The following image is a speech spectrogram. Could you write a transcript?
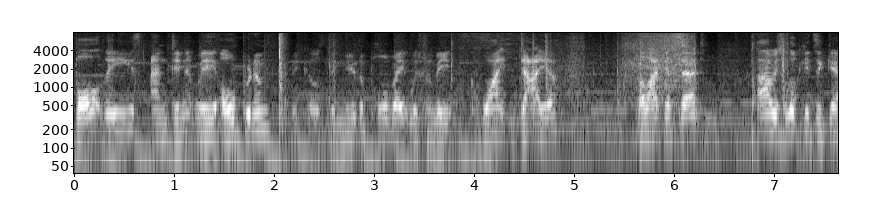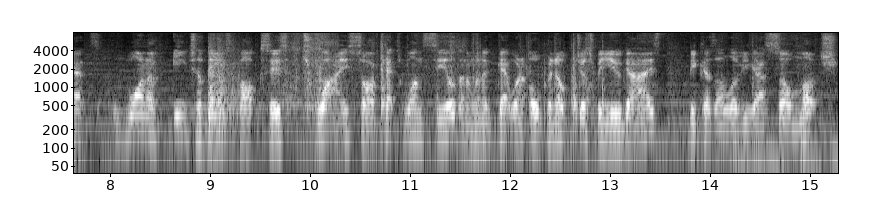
bought these and didn't really open them because they knew the pull weight was going to be quite dire. But like I said, I was lucky to get one of each of these boxes twice, so I've kept one sealed and I'm going to get one open up just for you guys because I love you guys so much.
